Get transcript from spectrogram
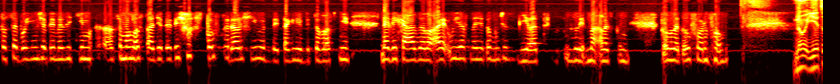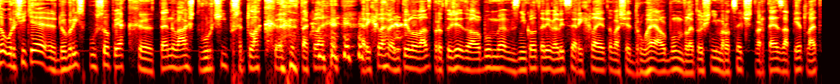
to se bojím, že by mezi tím se mohlo stát, že by vyšlo spoustu další hudby, takže by to vlastně nevycházelo a je úžasné, že to můžu sdílet s lidma, alespoň touhletou formou. No je to určitě dobrý způsob, jak ten váš tvůrčí přetlak takhle rychle ventilovat, protože to album vzniklo tedy velice rychle, je to vaše druhé album v letošním roce, čtvrté za pět let.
